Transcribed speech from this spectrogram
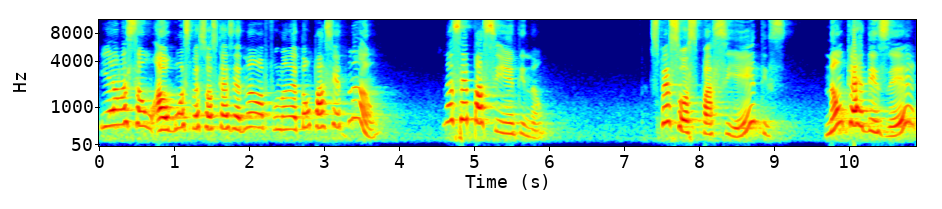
E elas são, algumas pessoas querem dizer, não, a fulana é tão paciente. Não, não é ser paciente, não. As pessoas pacientes não quer dizer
